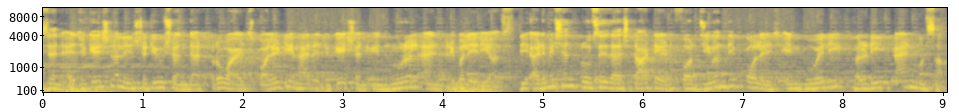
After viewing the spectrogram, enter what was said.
is an educational institution that provides quality higher education in rural and tribal areas. The admission process has started for Jivandeep College in Guweli, Khardi and Masa.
